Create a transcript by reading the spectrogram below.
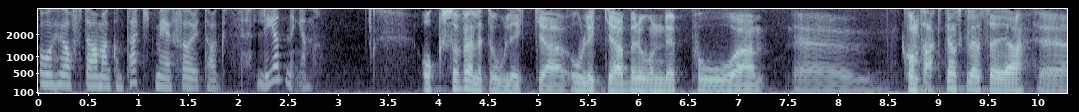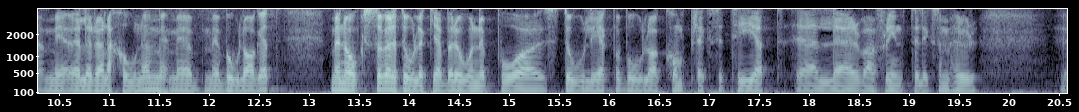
Och hur ofta har man kontakt med företagsledningen? Också väldigt olika, olika beroende på eh, kontakten skulle jag säga, eh, med, eller relationen med, med, med, bolaget. Men också väldigt olika beroende på storlek på bolag, komplexitet eller varför inte liksom hur, eh,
